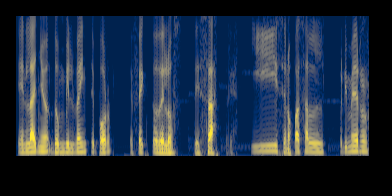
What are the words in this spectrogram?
en el año 2020 por efecto de los desastres. Y se nos pasa al primer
